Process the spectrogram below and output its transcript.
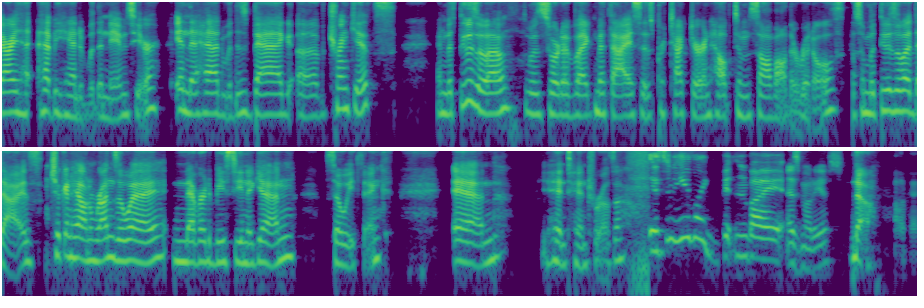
very he- heavy handed with the names here, in the head with his bag of trinkets. And Methuselah was sort of like Matthias's protector and helped him solve all the riddles. So Methuselah dies. Chicken Hound runs away, never to be seen again, so we think. And hint, hint, Rosa. Isn't he like bitten by Asmodeus? No, Okay,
